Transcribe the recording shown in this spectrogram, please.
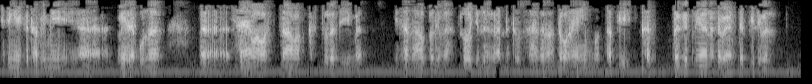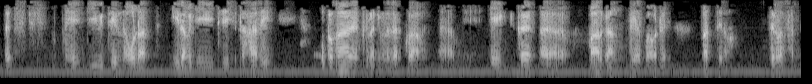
ඉතින් ඒකට අපි මේ මේ ලැබුණ සෑම අවස්ථාවක් තුළදීම ඒ සඳහා උපරිම ප්‍රයෝජන ගන්නට උත්සාහ කරනට ඕනේ. එහෙමත් අපි කරගෙන යන වැඩ පිළිවෙල මේ ජීවිතේ නොවනත් ඊළඟ ජීවිතයකට හරි උපකාරයක් කරන නිවන දක්වාම ඒක මාර්ගාංගය බවට පත් වෙනවා. ඊට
